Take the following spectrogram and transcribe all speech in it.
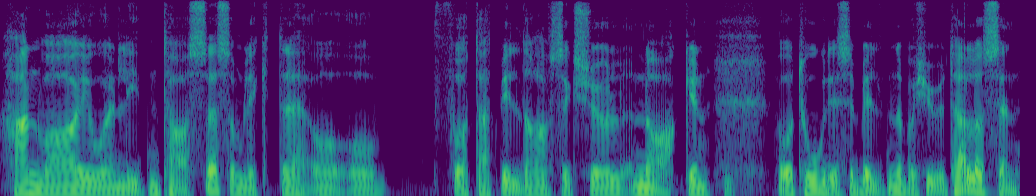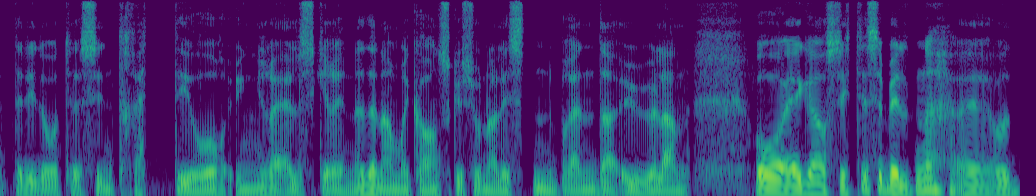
han var jo en liten tase som likte å, å få tatt bilder av seg selv naken, og tok disse bildene på 20-tallet og sendte de da til sin 30 år yngre elskerinne, den amerikanske journalisten Brenda Ueland. Og jeg har sett disse bildene, eh, og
